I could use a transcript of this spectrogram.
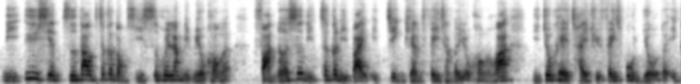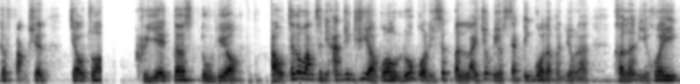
你预先知道这个东西是会让你没有空的，反而是你这个礼拜你今天非常的有空的话，你就可以采取 Facebook 有的一个方式叫做 Creator Studio。好，这个网址你按进去了过后，如果你是本来就没有 setting 过的朋友呢，可能你会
